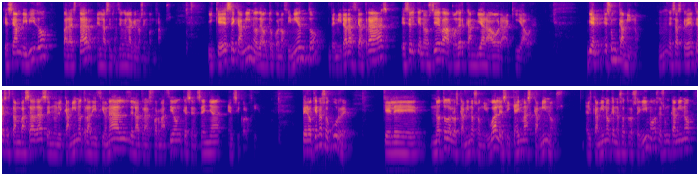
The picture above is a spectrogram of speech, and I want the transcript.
que se han vivido para estar en la situación en la que nos encontramos. Y que ese camino de autoconocimiento, de mirar hacia atrás, es el que nos lleva a poder cambiar ahora, aquí ahora. Bien, es un camino. Esas creencias están basadas en el camino tradicional de la transformación que se enseña en psicología. Pero ¿qué nos ocurre? Que no todos los caminos son iguales y que hay más caminos. El camino que nosotros seguimos es un camino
